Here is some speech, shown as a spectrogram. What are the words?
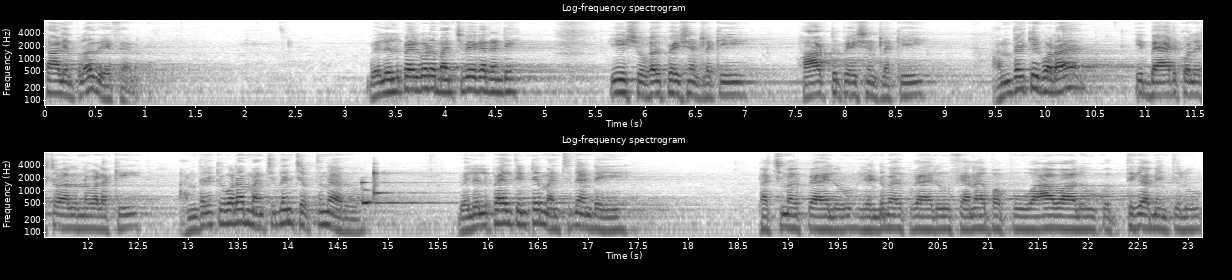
తాలింపులో వేశాను. వెల్లుల్లిపాయలు కూడా మంచివే కదండి. ఈ షుగర్ పేషెంట్లకి హార్ట్ పేషెంట్లకి అందరికీ కూడా ఈ బ్యాడ్ కొలెస్ట్రాల్ ఉన్న వాళ్ళకి అందరికీ కూడా మంచిదని చెప్తున్నారు. వెల్లుల్లిపాయలు తింటే మంచిదండి. పచ్చిమిరపకాయలు ఎండుమిరపకాయలు శనగపప్పు ఆవాలు కొద్దిగా మెంతులు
